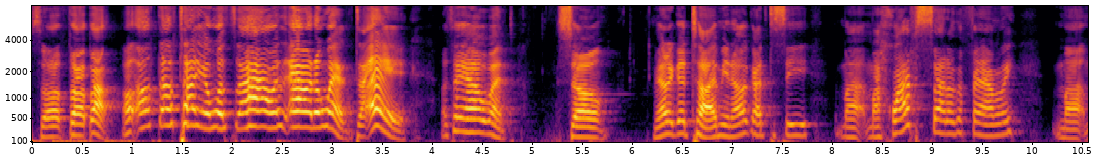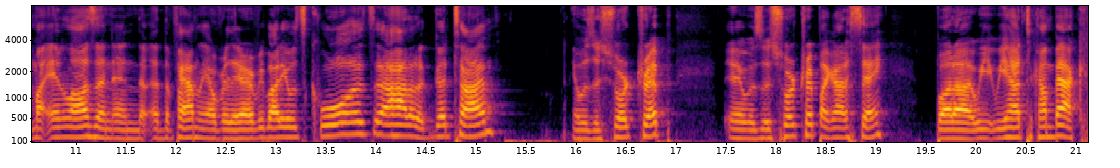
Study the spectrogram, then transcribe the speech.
so uh, I'll, I'll, I'll tell you what's how it, how it went. Hey, I'll tell you how it went. So we had a good time. You know, got to see my my wife's side of the family, my my in-laws and and the, the family over there. Everybody was cool. It's, I had a good time. It was a short trip. It was a short trip, I gotta say. But uh, we, we had to come back.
